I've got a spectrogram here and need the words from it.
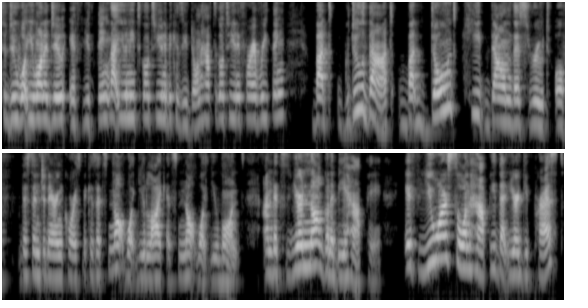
to do what you want to do. If you think that you need to go to uni because you don't have to go to uni for everything, but do that, but don't keep down this route of this engineering course because it's not what you like, it's not what you want, and it's you're not going to be happy. If you are so unhappy that you're depressed,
